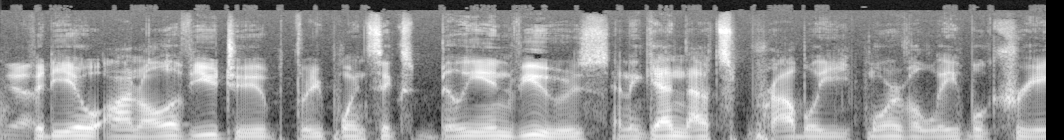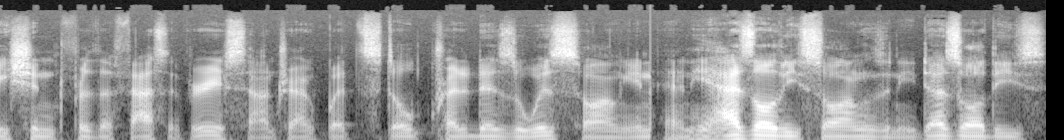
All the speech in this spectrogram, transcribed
Yeah. video on all of YouTube, 3.6 billion views. And again, that's probably more of a label creation for the Fast and Furious soundtrack, but still credited as a Wiz song. And- And he has all these songs and he does all these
